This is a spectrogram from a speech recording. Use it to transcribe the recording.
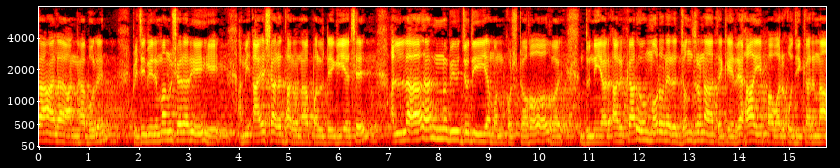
তাআলা আনহা বলেন, পৃথিবীর মানুষেরা রে, আমি আয়েশার ধারণা পাল্টে গিয়েছে। আল্লাহ নবীর যদি এমন কষ্ট হয়, দুনিয়ার আর কারও মরণের যন্ত্রণা থেকে রেহাই পাওয়ার অধিকার না।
